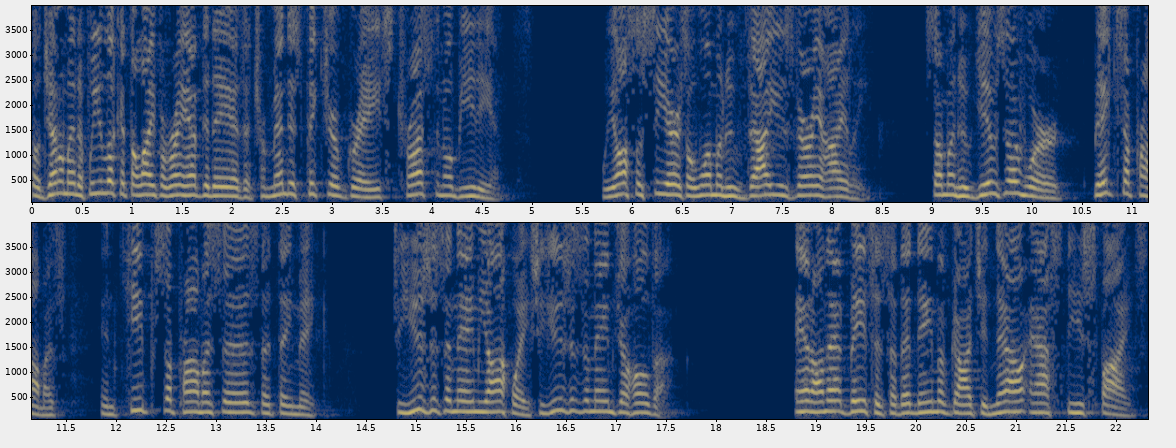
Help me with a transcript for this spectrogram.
So, gentlemen, if we look at the life of Rahab today as a tremendous picture of grace, trust, and obedience, we also see her as a woman who values very highly, someone who gives a word, makes a promise, and keeps the promises that they make. She uses the name Yahweh. She uses the name Jehovah. And on that basis of that name of God, she now asks these spies,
